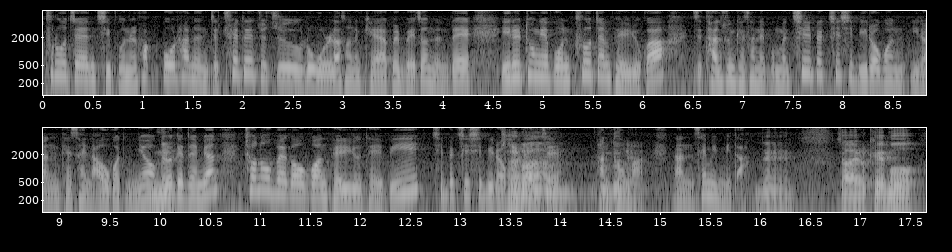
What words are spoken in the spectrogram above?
프로젠 지분을 확보를 하는 이제 최대 주주로 올라서는 계약을 맺었는데 이를 통해 본 프로젠 value가 이제 단순 계산해 보면 771억 원이라는 계산이 나오거든요. 네. 그렇게 되면 1,500억 원 value 대비 771억 절반 원은 이제 반토막 난 셈입니다. 네. 자, 이렇게 뭐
